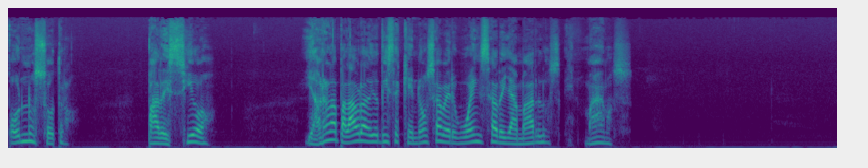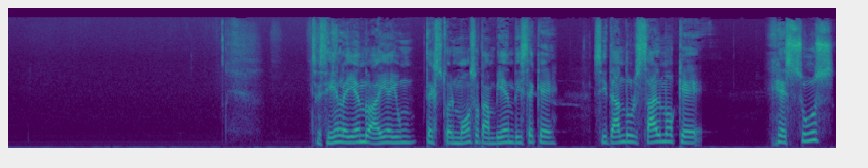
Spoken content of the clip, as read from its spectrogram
por nosotros, padeció. Y ahora la palabra de Dios dice que no se avergüenza de llamarlos hermanos. Si siguen leyendo, ahí hay un texto hermoso también. Dice que, citando un salmo, que Jesús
